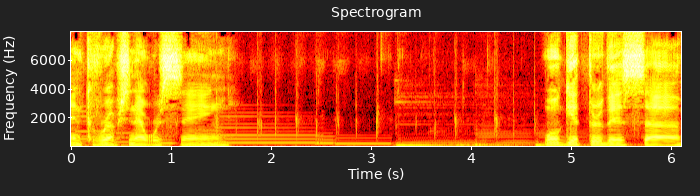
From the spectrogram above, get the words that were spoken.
and corruption that we're seeing. We'll get through this uh,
